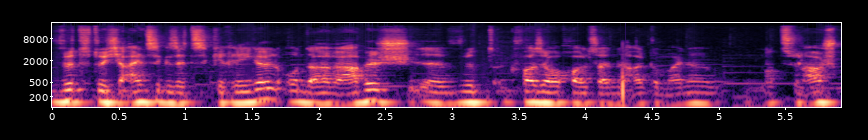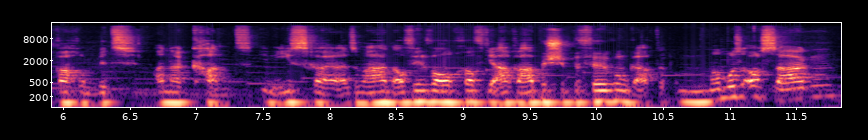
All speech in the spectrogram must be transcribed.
wird durch Einzelgesetze geregelt und Arabisch äh, wird quasi auch als eine allgemeine Nationalsprache mit anerkannt in Israel. Also man hat auf jeden Fall auch auf die arabische Bevölkerung geachtet. Und man muss auch sagen,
